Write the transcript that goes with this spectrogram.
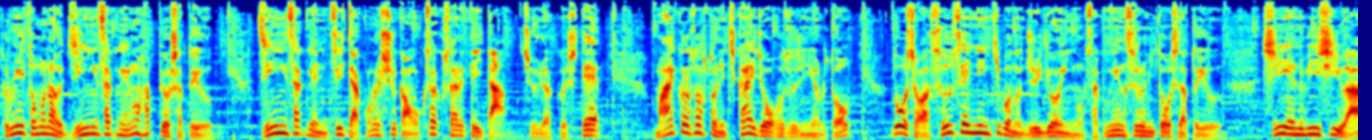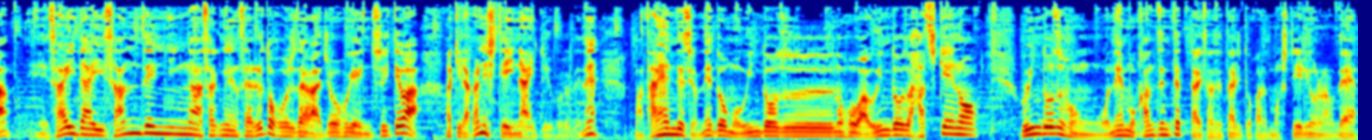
それに伴う人員削減を発表したという人員削減についてはこの1週間憶測されていた。中略してマイクロソフトに近い情報筋によると同社は数千人規模の従業員を削減する見通しだという CNBC は最大3000人が削減されると報じたが、情報源については明らかにしていないということでね。まあ大変ですよね。どうも Windows の方は Windows 8系の Windows フォンをね、もう完全撤退させたりとかもしているようなので、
